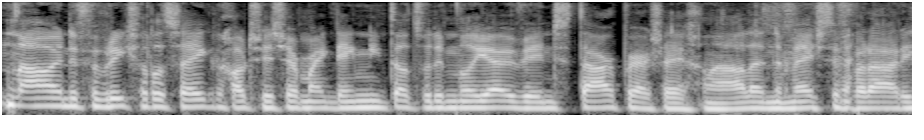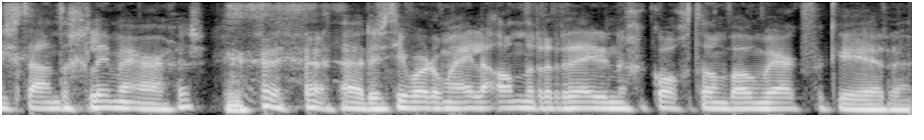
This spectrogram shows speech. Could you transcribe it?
Nou, in de fabriek zal het zeker groot switch zijn. Maar ik denk niet dat we de milieuwinst daar per se gaan halen. En de meeste Ferraris staan te glimmen ergens. dus die worden om hele andere redenen gekocht dan woon-werkverkeer.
